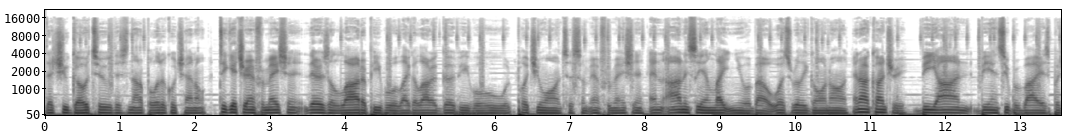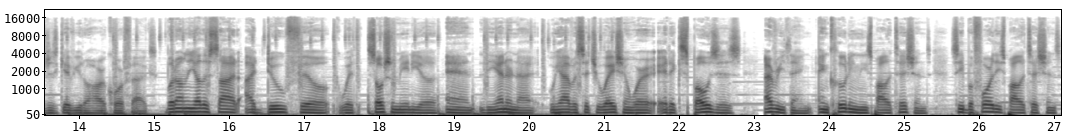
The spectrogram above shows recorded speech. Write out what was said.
that you go to. This is not a political channel. To get your information, there's a lot of people, like a lot of good people, who would put you on to some information and honestly enlighten you about what's really going on in our country beyond being super biased, but just give you the hardcore facts. But on the other side, I do feel with social media and the internet, we have a situation where it exposes everything, including these politicians. See, before these politicians,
